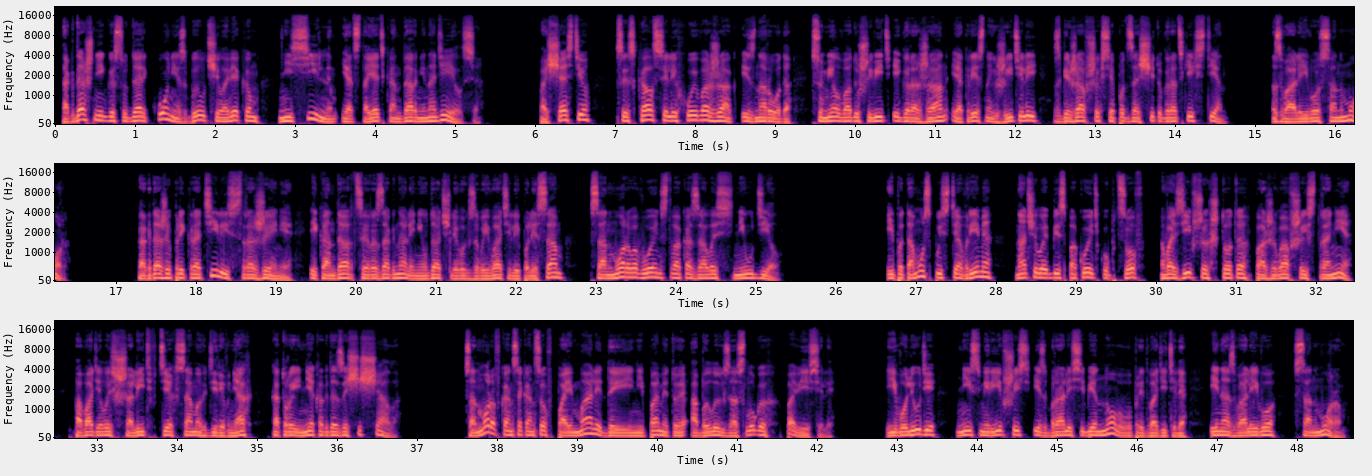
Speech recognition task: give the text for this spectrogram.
Тогдашний государь Конис был человеком несильным и отстоять Кандар не надеялся. По счастью, сыскался лихой вожак из народа, сумел воодушевить и горожан, и окрестных жителей, сбежавшихся под защиту городских стен. Звали его Санмор. Когда же прекратились сражения, и кандарцы разогнали неудачливых завоевателей по лесам, Санморово воинство оказалось неудел. И потому спустя время начало беспокоить купцов возивших что-то по оживавшей стране, повадилась шалить в тех самых деревнях, которые некогда защищала. Санмора в конце концов поймали, да и не памятуя о былых заслугах, повесили. Его люди, не смирившись, избрали себе нового предводителя и назвали его Санмором,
